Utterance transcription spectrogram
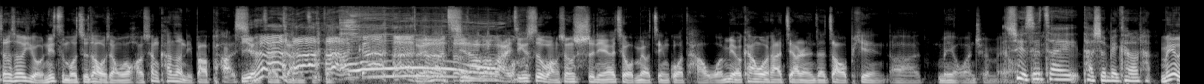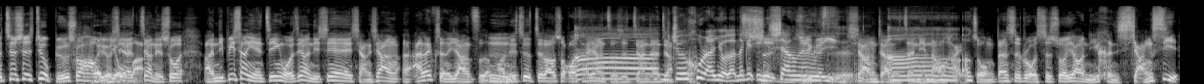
他说有。你怎么知道？我想我好像看到你爸爸现在这样子的。哦 对，那其他爸爸已经是往生十年，而且我没有见过他，我没有看过他家人的照片啊、没有，完全没有。所以是在他身边看到他。没有，就是就比如说，好，有些人叫你说啊、你闭上眼睛，我这样，你现在想象呃 Alex 的样子，哦，嗯你就知道说，哦，他样子是这样这样。就忽然有了那个影像，是一个影像这样子在你脑海哦中，但是如果是说要你很详细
